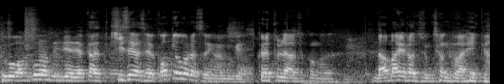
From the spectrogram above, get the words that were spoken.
그거 맞고 나서 이제 약간 기세가 제가 꺾여버렸어요 결국에 그래플레 안 속한 거는. 남아 이런 중장도 아니까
